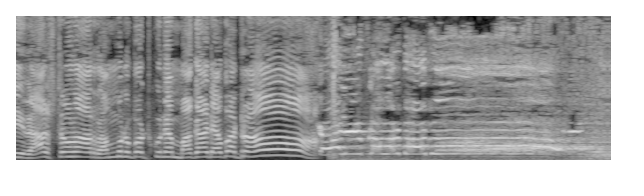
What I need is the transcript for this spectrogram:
ఈ రాష్ట్రంలో ఆ రమ్మును పట్టుకునే మగాడు ఎవడ్రా ఏంటి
